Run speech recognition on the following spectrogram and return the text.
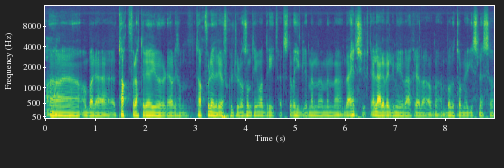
Uh, Og bare takk for at dere gjør det, og liksom takk for det dere gjør for kulturen. Og sånne ting var dritfett. Så det var hyggelig. Men, men eh, det er helt sjukt. Jeg lærer veldig mye hver fredag av eh, både Tommy og Gisle, så,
